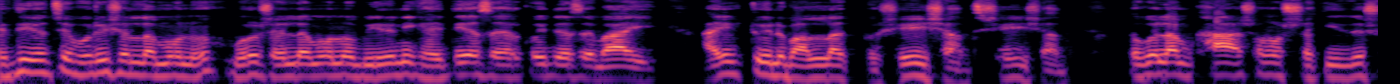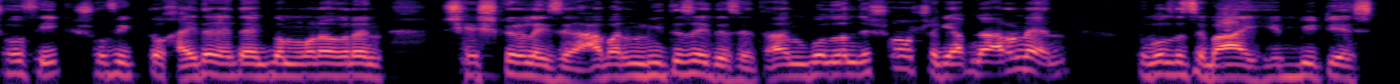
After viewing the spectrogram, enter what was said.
এটি হচ্ছে বরিশাল্লা মনু বরিশাল্লা মনু বিরিয়ানি খাইতে আছে আর কইতে আছে, ভাই, আর একটু হইলে ভালো লাগতো, সেই স্বাদ সেই স্বাদ। তো বললাম খা, সমস্যা কি? যে শফিক শফিক তো খাইতে খাইতে একদম মনে করেন শেষ করে লাইছে, আবার নিতে চাইতেছে। তো আমি বললাম যে, সমস্যা কি? আপনি আরও নেন? তো বলতেছে, ভাই হেভি টেস্ট।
